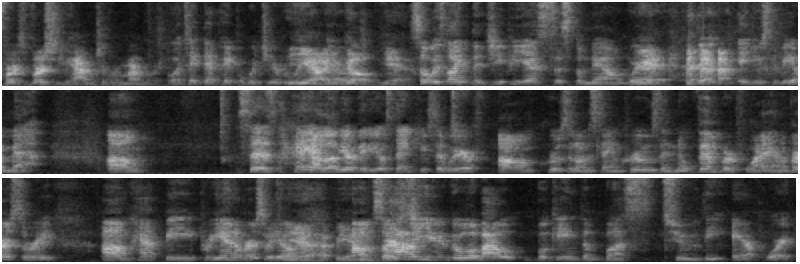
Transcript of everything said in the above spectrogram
Versus versus you having to remember it. Or take that paper with you everywhere Yeah, you you go. Yeah. So it's like the GPS system now, where Yeah. they- it used to be a map. Um, says, "Hey, I love your videos. Thank you." So we're um, cruising on the same cruise in November for our anniversary. Um, happy pre-anniversary, y'all. Yeah, happy Um, so how do you go about booking the bus to the airport?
